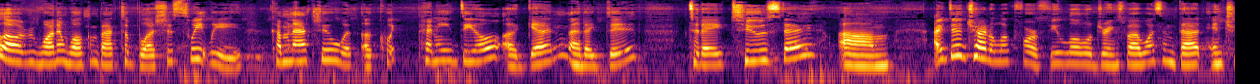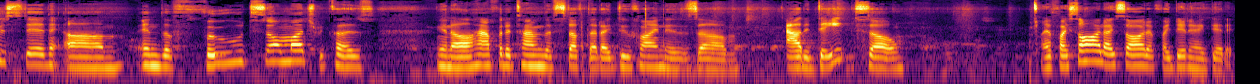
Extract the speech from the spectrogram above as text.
Hello everyone and welcome back to Blushes Sweetly. Coming at you with a quick penny deal again that I did today, Tuesday. Um, I did try to look for a few little drinks, but I wasn't that interested um, in the food so much because, you know, half of the time the stuff that I do find is um, out of date. So if I saw it, I saw it. If I didn't, I did it.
